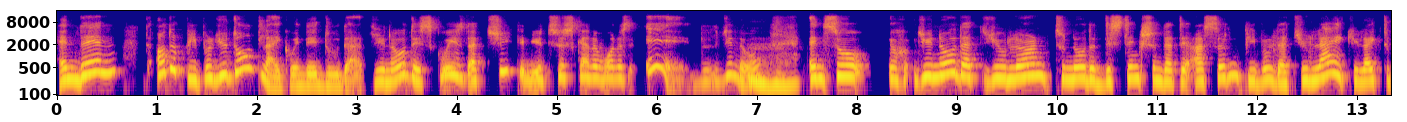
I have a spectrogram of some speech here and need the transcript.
and then other people you don't like when they do that. You know, they squeeze that cheek and you just kind of want to say, eh, you know. Mm-hmm and so you know that you learn to know the distinction that there are certain people that you like you like to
